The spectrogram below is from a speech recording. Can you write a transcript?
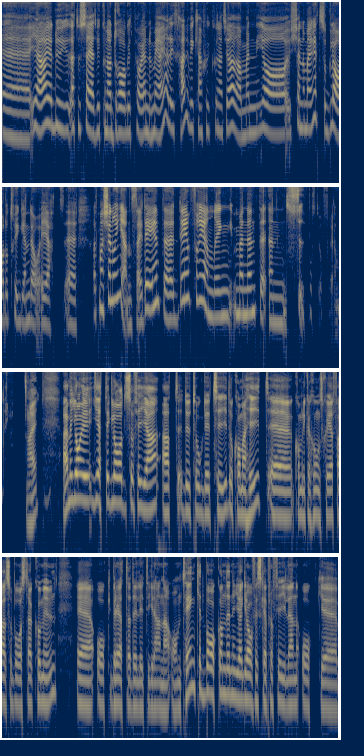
Eh, ja, du, att du säger att vi kunde ha dragit på ännu mer, ja det hade vi kanske kunnat göra men jag känner mig rätt så glad och trygg ändå i att, eh, att man känner igen sig. Det är, inte, det är en förändring men inte en superstor förändring. Nej. Nej, men jag är jätteglad Sofia att du tog dig tid att komma hit, eh, kommunikationschef alltså Båstad kommun eh, och berättade lite grann om tänket bakom den nya grafiska profilen och eh,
